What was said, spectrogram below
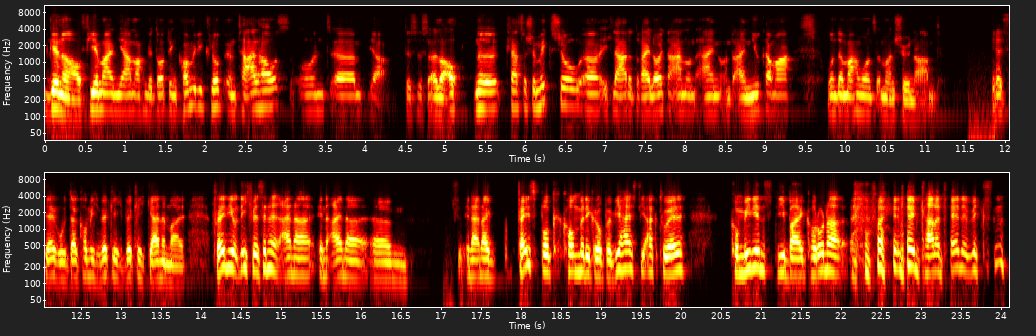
Genau, viermal im Jahr machen wir dort den Comedy Club im Talhaus und ähm, ja, das ist also auch eine klassische Mixshow. Äh, ich lade drei Leute an und einen und einen Newcomer und dann machen wir uns immer einen schönen Abend. Ja, sehr gut. Da komme ich wirklich, wirklich gerne mal. Freddy und ich, wir sind in einer, in einer, ähm, in einer Facebook-Comedy-Gruppe. Wie heißt die aktuell? Comedians, die bei Corona in Quarantäne wichsen.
